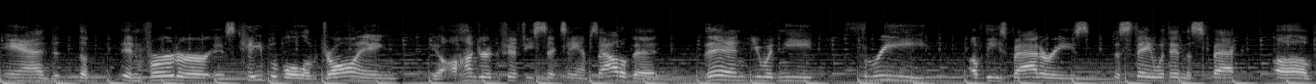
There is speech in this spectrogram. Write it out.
and the inverter is capable of drawing you know 156 amps out of it, then you would need three of these batteries to stay within the spec of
